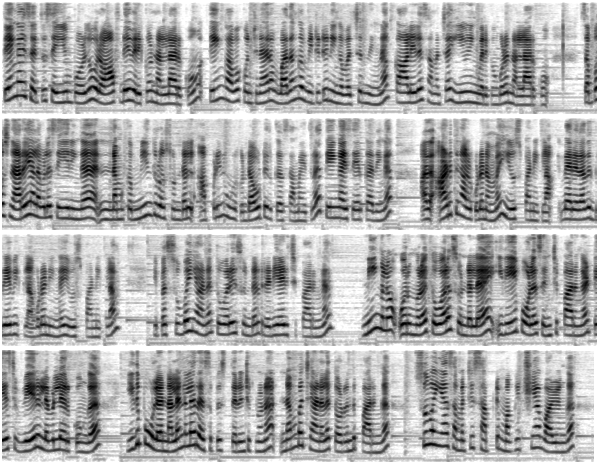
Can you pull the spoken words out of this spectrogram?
தேங்காய் சேர்த்து செய்யும் பொழுது ஒரு ஆஃப் டே வரைக்கும் நல்லாயிருக்கும் தேங்காவை கொஞ்சம் நேரம் வதங்க விட்டுட்டு நீங்கள் வச்சுருந்தீங்கன்னா காலையில் சமைச்சா ஈவினிங் வரைக்கும் கூட நல்லாயிருக்கும் சப்போஸ் நிறைய அளவில் செய்கிறீங்க நமக்கு மீந்துரும் சுண்டல் அப்படின்னு உங்களுக்கு டவுட் இருக்கிற சமயத்தில் தேங்காய் சேர்க்காதீங்க. அதை அடுத்த நாள் கூட நம்ம யூஸ் பண்ணிக்கலாம். வேறு ஏதாவது கிரேவிக்கெலாம் கூட நீங்கள் யூஸ் பண்ணிக்கலாம். இப்போ சுவையான துவரை சுண்டல் ரெடி ஆயிடுச்சு பாருங்கள் நீங்களும் ஒரு முறை துவரை சுண்டலை இதே போல் செஞ்சு பாருங்கள் டேஸ்ட் வேறு லெவலில் இருக்குங்க. இது போல் நல்ல நல்ல ரெசிபிஸ் தெரிஞ்சுக்கணுன்னா நம்ம சேனலை தொடர்ந்து பாருங்கள் சுவையாக சமைச்சு சாப்பிட்டு மகிழ்ச்சியாக வாழுங்க.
